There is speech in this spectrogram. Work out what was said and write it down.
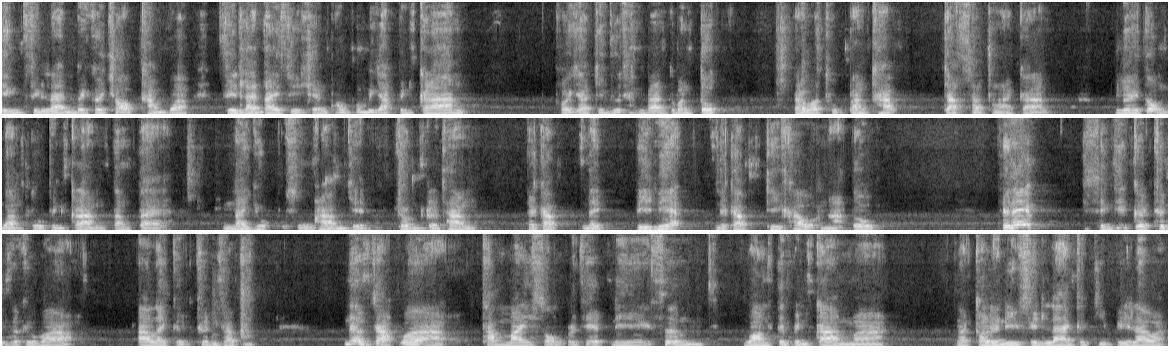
ริงๆฟินแลนด์ไม่ค่อยชอบคำว่าFinlandization เพราะเขาไม่อยากเป็นกลางเขาอยากจะอยู่ทางด้านตะวันตก แต่ว่าถูกบังคับจากสถานการณ์ เลยต้องวางตัวเป็นกลางตั้งแต่ในยุคสงครามเย็นจนกระทั่งนะครับในปีนี้นะครับที่เข้านาโตทีนี้สิ่งที่เกิดขึ้นก็คือว่าอะไรเกิดขึ้นครับ เนื่องจากว่าทำไมสองประเทศนี้ซึ่งวางตัวเป็นกลางมา ในกรณีฟินแลนด์ก็กี่ปีแล้วอะ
